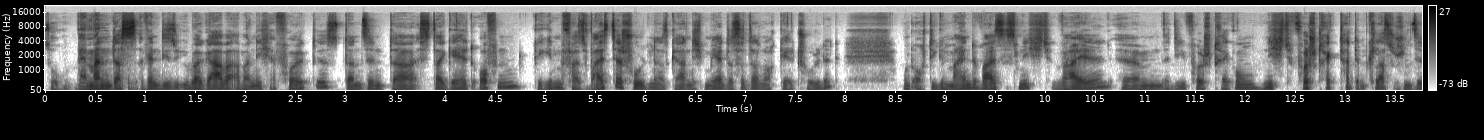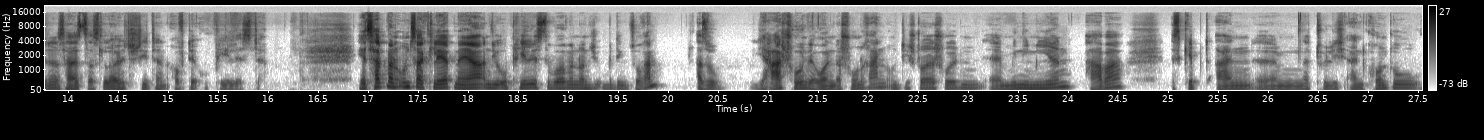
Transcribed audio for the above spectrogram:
So, wenn man das wenn diese Übergabe aber nicht erfolgt ist, dann sind da ist da Geld offen. Gegebenenfalls weiß der Schuldner es gar nicht mehr, dass er da noch Geld schuldet. Und auch die Gemeinde weiß es nicht, weil, ähm, die Vollstreckung nicht vollstreckt hat im klassischen Sinne. Das heißt, das läuft steht dann auf der OP-Liste. Jetzt hat man uns erklärt: „Na ja, an die OP-Liste wollen wir noch nicht unbedingt so ran.“ Also, ja schon, wir wollen da schon ran und die Steuerschulden, äh, minimieren, aber es gibt ein ähm, natürlich ein Konto,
